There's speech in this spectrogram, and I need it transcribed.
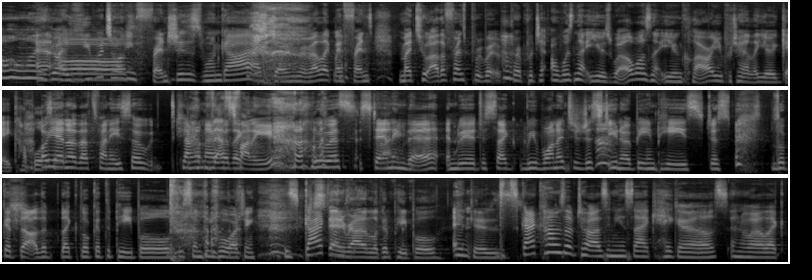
oh my god! uh, you were talking French to this one guy. I don't remember. Like my friends, my two other friends, pre- pre- pretend. Oh, wasn't that you as well? Wasn't that you and Clara? You pretend like you're a gay couple. Or Oh yeah, no, that's funny. So Clara and I That's were like, funny. we were standing there and we were just like we wanted to just you know be in peace just look at the other like look at the people there's some people watching this guy Standing comes, around and look at people. and 'cause- this guy comes up to us and he's like hey girls and we're like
